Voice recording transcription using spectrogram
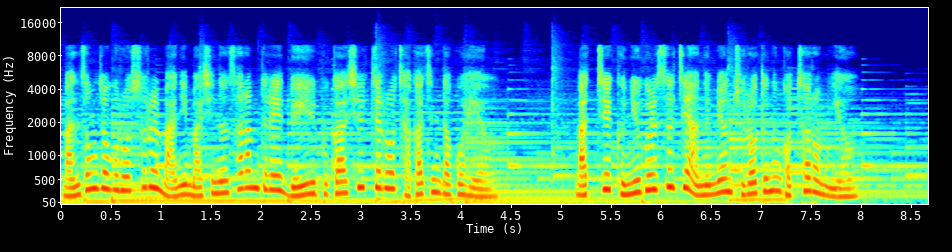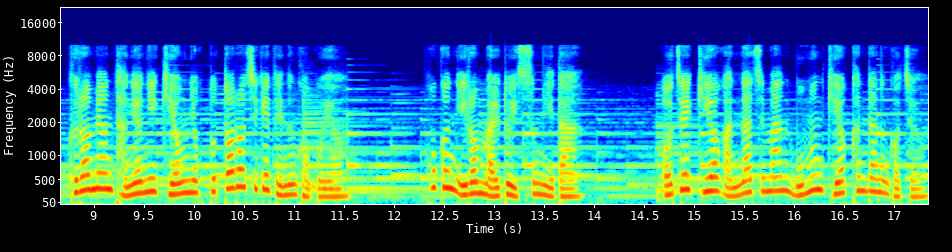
만성적으로 술을 많이 마시는 사람들의 뇌 일부가 실제로 작아진다고 해요. 마치 근육을 쓰지 않으면 줄어드는 것처럼요. 그러면 당연히 기억력도 떨어지게 되는 거고요. 혹은 이런 말도 있습니다. 어제 기억 안 나지만 몸은 기억한다는 거죠.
